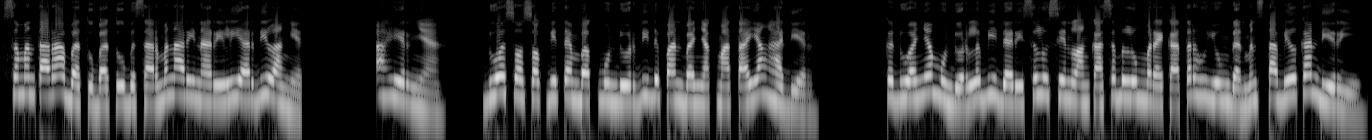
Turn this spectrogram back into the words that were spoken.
sementara batu-batu besar menari-nari liar di langit. Akhirnya, dua sosok ditembak mundur di depan banyak mata yang hadir. Keduanya mundur lebih dari selusin langkah sebelum mereka terhuyung dan menstabilkan diri.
